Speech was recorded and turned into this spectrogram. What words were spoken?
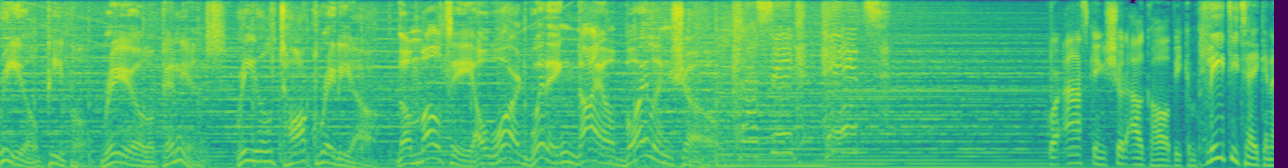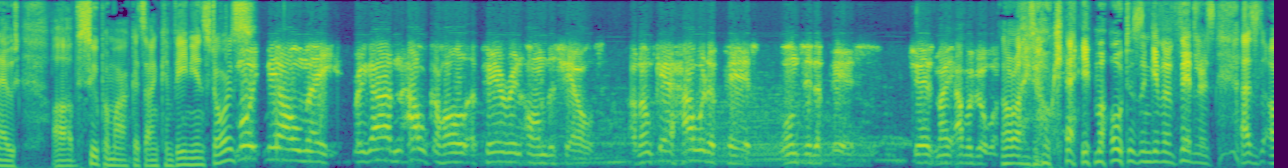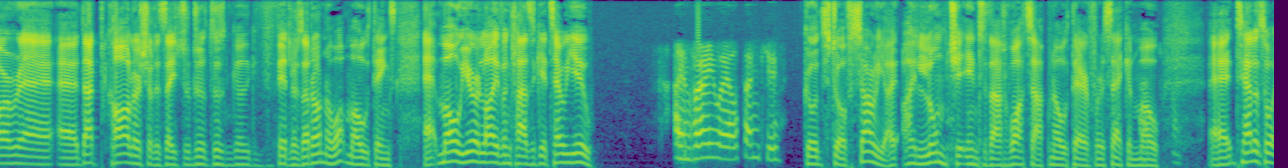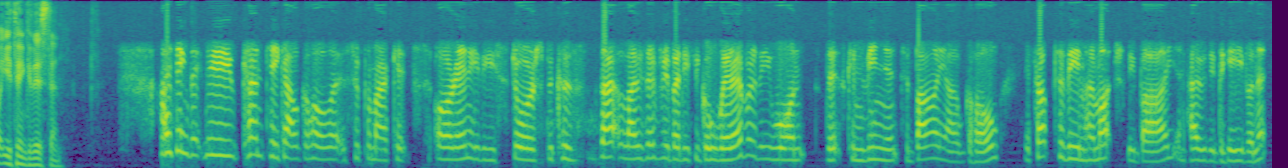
Real people, real opinions, real talk radio. The multi award winning Niall Boylan Show. Classic hits. We're asking should alcohol be completely taken out of supermarkets and convenience stores? Mike, me old mate, regarding alcohol appearing on the shelves. I don't care how it appears, once it appears. Cheers, mate. Have a good one. All right, okay. Mo doesn't give a fiddlers, as or uh, uh, that caller should I say doesn't give a fiddlers. I don't know what Mo thinks. Uh, Mo, you're live on Classic Hits. How are you? I'm very well, thank you. Good stuff. Sorry, I, I lumped you into that WhatsApp note there for a second, Mo. Uh, tell us what you think of this then. I think that you can't take alcohol out of supermarkets or any of these stores because that allows everybody to go wherever they want that's convenient to buy alcohol. It's up to them how much they buy and how they behave in it.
